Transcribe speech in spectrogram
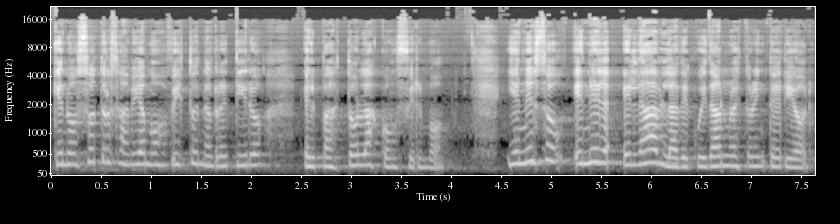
que nosotros habíamos visto en el retiro, el pastor las confirmó. Y en eso, en él, él habla de cuidar nuestro interior.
